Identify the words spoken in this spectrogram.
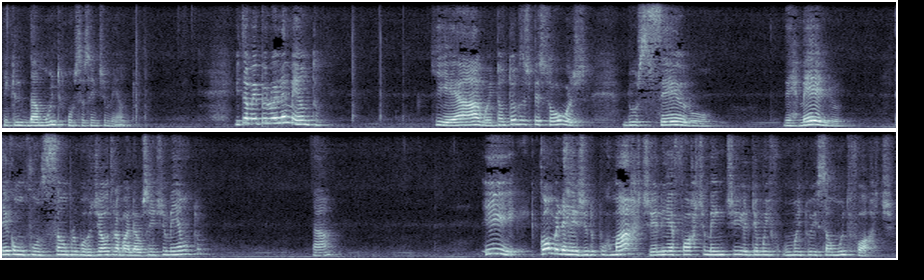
tem que lidar muito com o seu sentimento. E também pelo elemento, que é a água. Então, todas as pessoas do selo vermelho têm como função primordial trabalhar o sentimento, tá? E como ele é regido por Marte, ele é fortemente, ele tem uma, uma intuição muito forte.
